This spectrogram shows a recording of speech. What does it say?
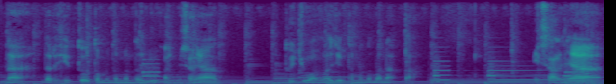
Nah, dari situ teman-teman tentukan. Misalnya tujuan wajib teman-teman apa. Misalnya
